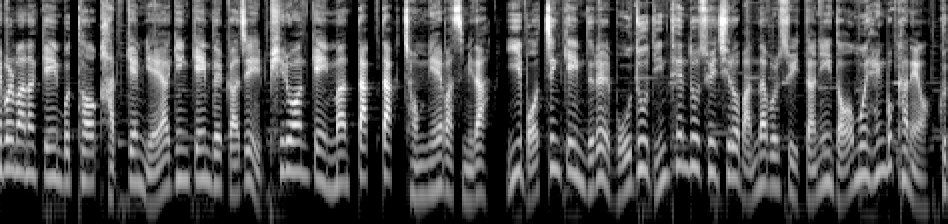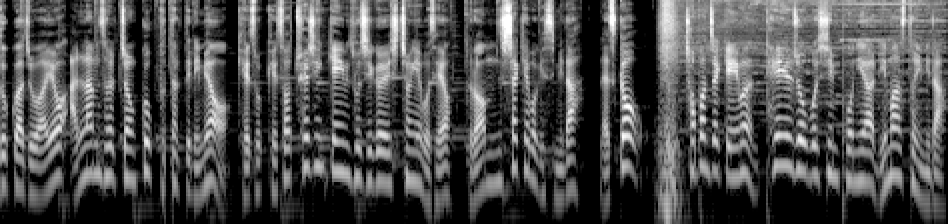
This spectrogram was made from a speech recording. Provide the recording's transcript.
해볼 만한 게임부터 갓겜 예약인 게임들까지 필요한 게임만 딱딱 정리해봤습니다. 이 멋진 게임들을 모두 닌텐도 스위치로 만나볼 수 있다니 너무 행복하네요. 구독과 좋아요, 알람 설정 꼭 부탁드리며 계속해서 최신 게임 소식을 시청해보세요. 그럼 시작해보겠습니다. 렛츠고! 첫 번째 게임은 테일즈 오브 심포니아 리마스터입니다.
